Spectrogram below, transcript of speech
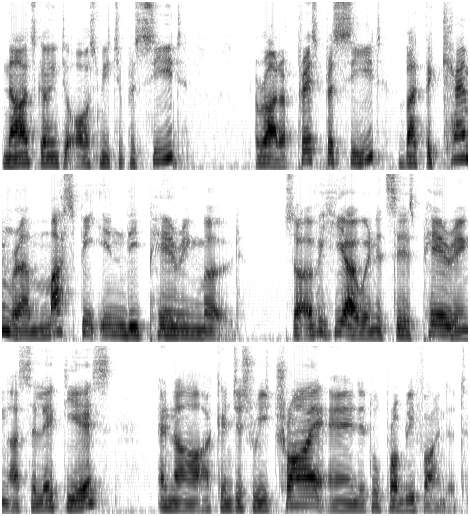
Now it's going to ask me to proceed Right, I've pressed proceed, but the camera must be in the pairing mode. So over here, when it says pairing, I select yes, and now I can just retry and it will probably find it.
